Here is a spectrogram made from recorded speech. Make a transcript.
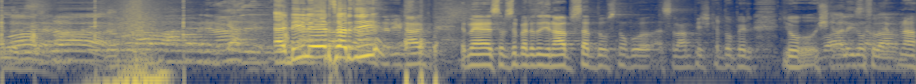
ਅੱਲਾ ਜੀ। एडीलेट सर जी मैं सबसे पहले तो जनाब सब दोस्तों को सलाम पेश करता हूँ फिर जो अपना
